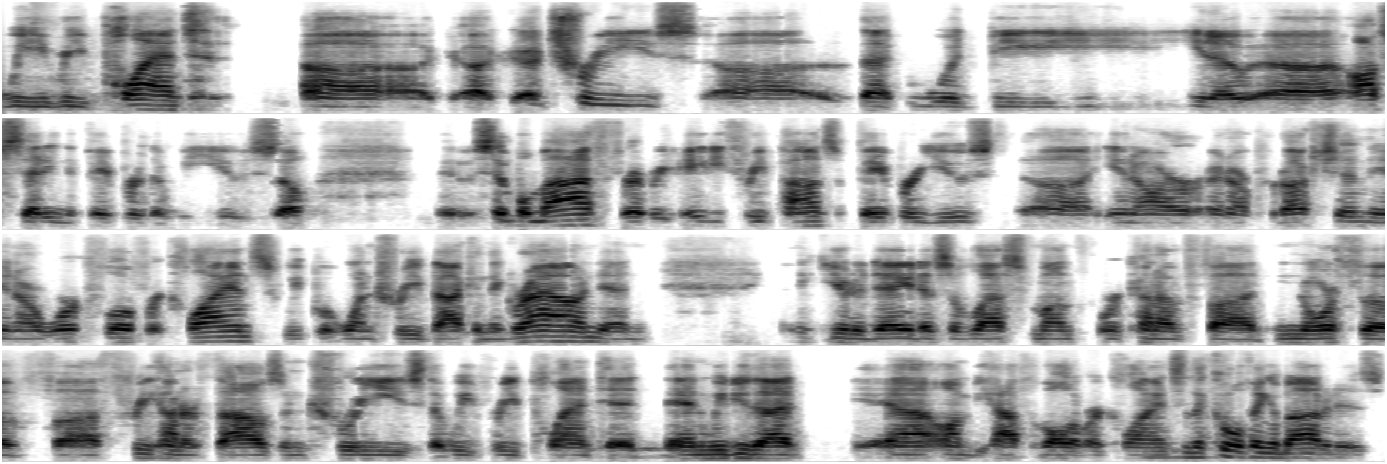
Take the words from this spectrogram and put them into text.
we replant uh, uh, trees uh, that would be, you know, uh, offsetting the paper that we use. So simple math for every 83 pounds of paper used uh, in our in our production in our workflow for clients we put one tree back in the ground and I think year to date as of last month we're kind of uh, north of uh, 300,000 trees that we've replanted and we do that uh, on behalf of all of our clients. And the cool thing about it is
